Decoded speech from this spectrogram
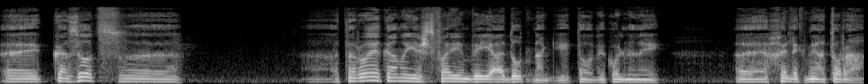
uh, כזאת, אתה רואה כמה יש ספרים ביהדות נגיד, או בכל מיני, חלק מהתורה.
